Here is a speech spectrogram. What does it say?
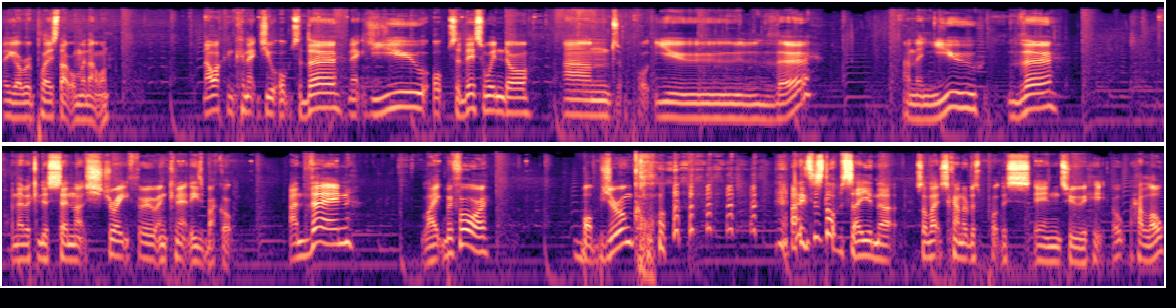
There you go. Replace that one with that one. Now I can connect you up to there, connect you up to this window, and put you there. And then you there. And then we can just send that straight through and connect these back up. And then, like before, Bob's your uncle. I need to stop saying that. So let's kind of just put this into here. Oh, hello.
